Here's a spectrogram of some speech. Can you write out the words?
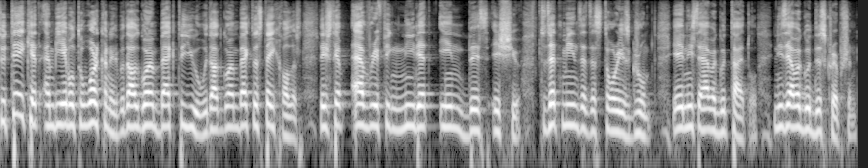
to take it and be able to work on it without going back to you, without going back to stakeholders. They just have everything needed in this issue. So that means that the story is groomed. It needs to have a good title. It needs to have a good description.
